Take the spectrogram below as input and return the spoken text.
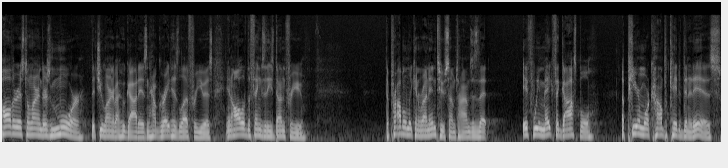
all there is to learn, there's more that you learn about who God is and how great His love for you is, and all of the things that He's done for you. The problem we can run into sometimes is that if we make the gospel appear more complicated than it is,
